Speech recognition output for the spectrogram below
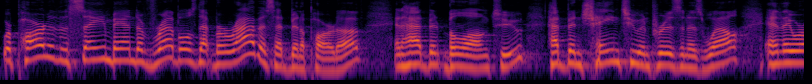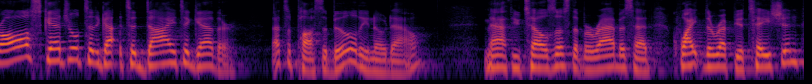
were part of the same band of rebels that Barabbas had been a part of and had been belonged to, had been chained to in prison as well, and they were all scheduled to, to die together? That's a possibility, no doubt. Matthew tells us that Barabbas had quite the reputation.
